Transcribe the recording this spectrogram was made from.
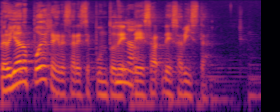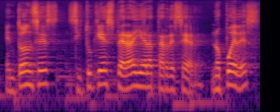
pero ya no puedes regresar a ese punto de, No. de esa, de esa vista. Entonces, si tú quieres esperar ahí al atardecer, no puedes,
